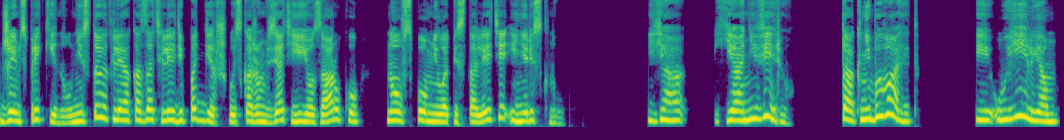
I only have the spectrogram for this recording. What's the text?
Джеймс прикинул, не стоит ли оказать леди поддержку и, скажем, взять ее за руку, но вспомнил о пистолете и не рискнул. «Я... я не верю. Так не бывает. И Уильям...»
